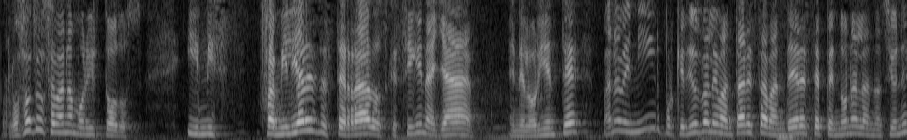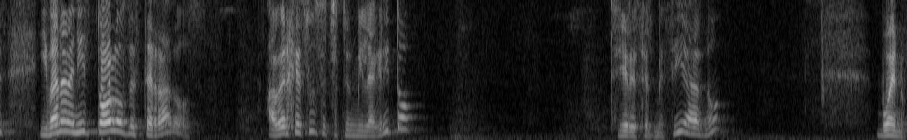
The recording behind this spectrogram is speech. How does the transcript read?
Pero los otros se van a morir todos. Y mis familiares desterrados que siguen allá en el oriente van a venir, porque Dios va a levantar esta bandera, este pendón a las naciones, y van a venir todos los desterrados. A ver, Jesús, échate un milagrito. Si eres el Mesías, ¿no? Bueno.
